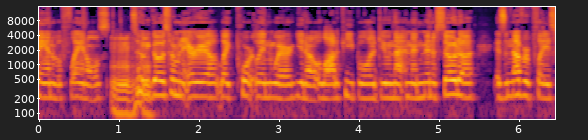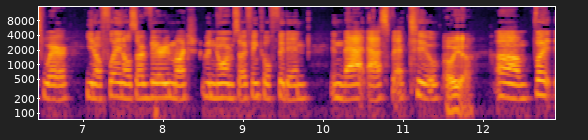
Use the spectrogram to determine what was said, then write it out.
fan of the flannels. So Mhm. he goes from an area like Portland where, you know, a lot of people are doing that, and then Minnesota is another place where, you know, flannels are very much the norm. So I think he'll fit in in that aspect too. Oh yeah, Um, but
